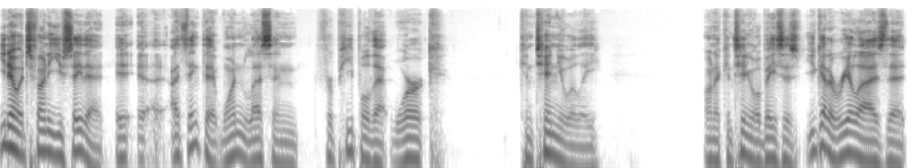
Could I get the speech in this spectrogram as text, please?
You know, it's funny you say that. It, I think that one lesson for people that work continually on a continual basis, you got to realize that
